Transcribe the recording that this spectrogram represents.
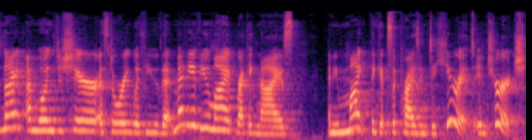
Tonight, I'm going to share a story with you that many of you might recognize, and you might think it's surprising to hear it in church,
